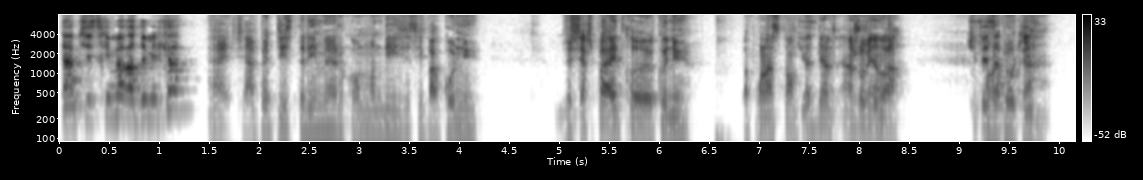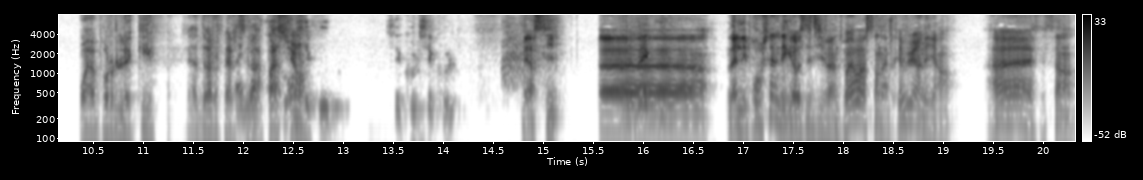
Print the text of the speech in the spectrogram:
T'as un petit streamer à 2000K Ouais, je suis un petit streamer, comme on dit, je suis pas connu. Je cherche pas à être euh, connu. Pas pour l'instant. Peut-être bien, un jour viendra. Tu fais En ça pour kiff Ouais, pour le kiff. J'adore faire, Eh c'est ben, la passion. C'est cool. C'est cool. Merci. Eh Euh, ben, L'année prochaine, les gars, aux Z20. Ouais, ouais, ça en a prévu, hein, les gars. Ah ouais, c'est ça.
